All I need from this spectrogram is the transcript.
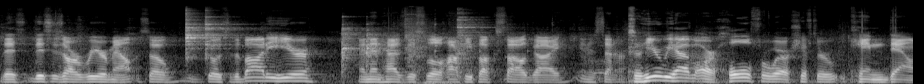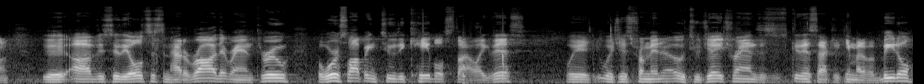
this, this is our rear mount. So it goes to the body here and then has this little hockey puck style guy in the center. So here we have our hole for where our shifter came down. Obviously the old system had a rod that ran through, but we're swapping to the cable style like this, which, which is from an 02J trans. This, is, this actually came out of a Beetle.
